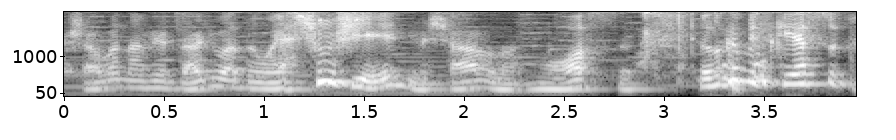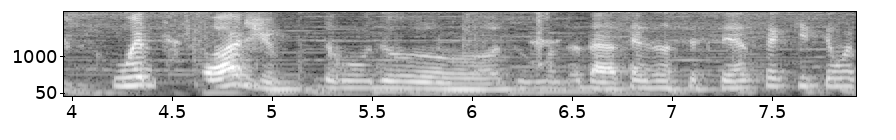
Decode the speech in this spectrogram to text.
achava, na verdade, o Adão West um gênio. Achava, nossa. Eu nunca me esqueço um episódio do, do, do, da série dos anos 60 que tem, um,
